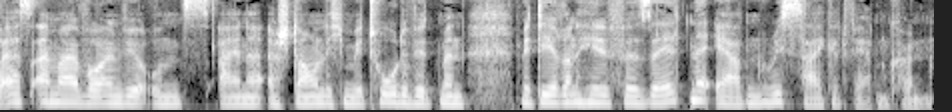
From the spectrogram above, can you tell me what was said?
erst einmal wollen wir uns einer erstaunlichen Methode widmen, mit deren Hilfe seltene Erden recycelt werden können.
